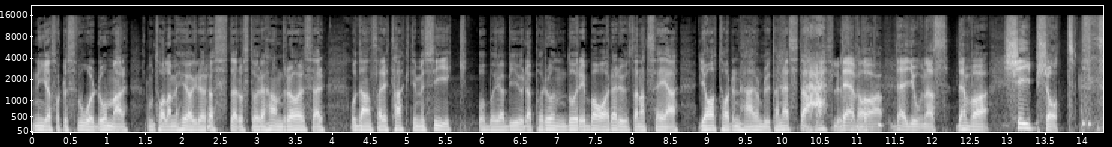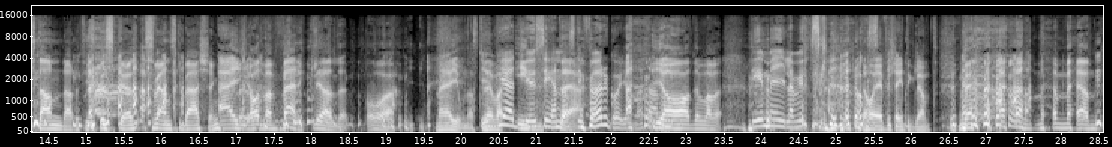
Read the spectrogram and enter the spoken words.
nya sorters svordomar. De talar med högre röster och större handrörelser och dansar i takt till musik och börjar bjuda på rundor i barer utan att säga jag tar den här om du tar nästa. Slutcitat. Den var, där Jonas, den var cheap shot. Standard, typisk eh, svensk bashing. Nej, ja det var verkligen, åh, nej Jonas. Du det var bjöd ju senast i förrgår Jonathan. Ja, det var, Det mejlar vi och skriver det har också. jag i och för sig inte glömt. Men, men, men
